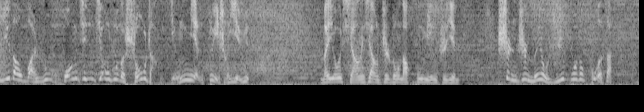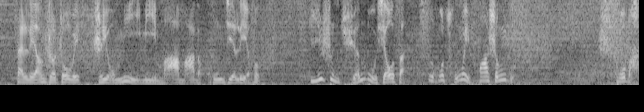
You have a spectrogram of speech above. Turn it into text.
一道宛如黄金浇铸的手掌迎面对上叶韵。没有想象之中的轰鸣之音，甚至没有余波的扩散，在两者周围只有密密麻麻的空间裂缝。一瞬全部消散，似乎从未发生过。说吧，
